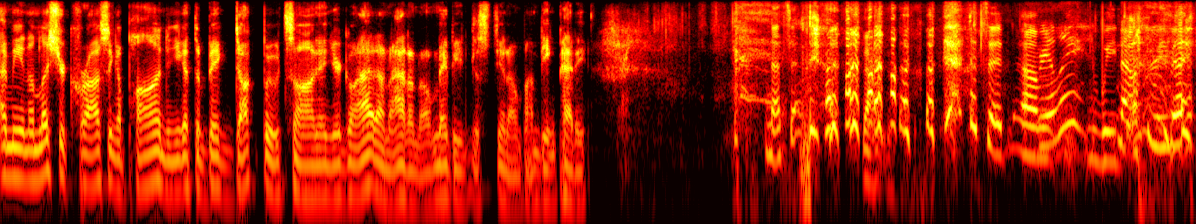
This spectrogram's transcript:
I mean, unless you're crossing a pond and you got the big duck boots on and you're going, I don't know, I don't know, maybe just, you know, I'm being petty. That's it. That's it. Um, Really? We No. did. We met.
